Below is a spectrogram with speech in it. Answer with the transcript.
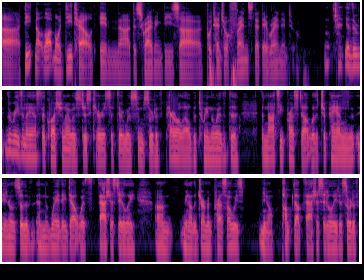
uh, de- a lot more detailed in uh, describing these uh, potential friends that they ran into. Mm, yeah, the the reason I asked the question, I was just curious if there was some sort of parallel between the way that the the Nazi press dealt with Japan, you know, sort of, and the way they dealt with fascist Italy. Um, you know, the German press always, you know, pumped up fascist Italy to sort of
